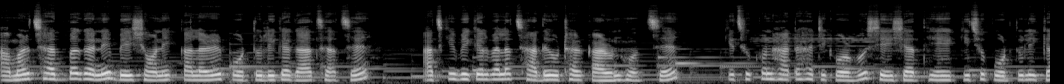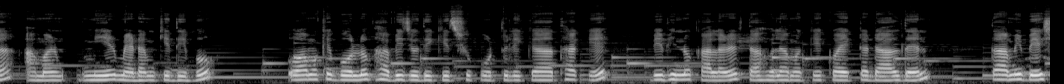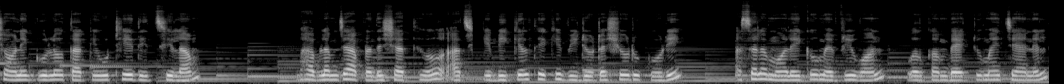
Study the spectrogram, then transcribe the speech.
আমার ছাদ বাগানে বেশ অনেক কালারের পর্তুলিকা গাছ আছে। আজকে বিকেলবেলা ছাদে ওঠার কারণ হচ্ছে, কিছুক্ষণ হাঁটাহাঁটি করব, সেই সাথে কিছু পর্তুলিকা আমার মেয়ের ম্যাডামকে দেব। ও আমাকে বলল, ভাবি, যদি কিছু পর্তুলিকা থাকে বিভিন্ন কালারের, তাহলে আমাকে কয়েকটা ডাল দেন। তা আমি বেশ অনেকগুলো তাকে উঠিয়ে দিচ্ছিলাম। ভাবলাম যে আপনাদের সাথেও আজকে বিকেল থেকে ভিডিওটা শুরু করি। আসসালামু আলাইকুম everyone, welcome back to my channel.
